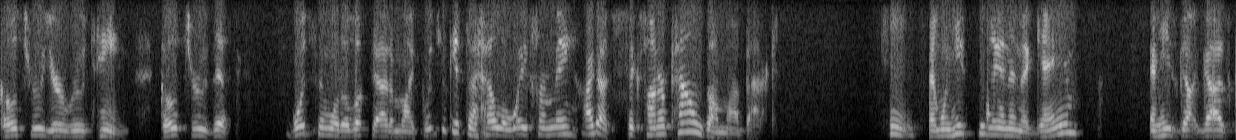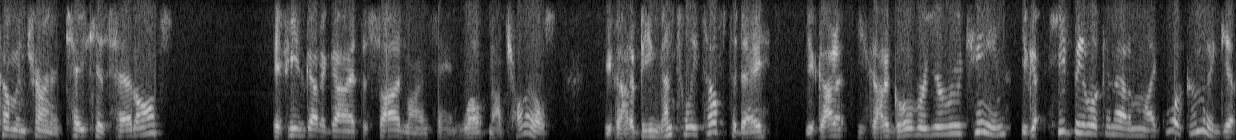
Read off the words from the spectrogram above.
Go through your routine. Go through this. Woodson would have looked at him like, "Would you get the hell away from me? I got 600 pounds on my back." Hmm. And when he's playing in a game, and he's got guys coming trying to take his head off, if he's got a guy at the sideline saying, "Well, now Charles, you got to be mentally tough today. You got to you got to go over your routine." You got he'd be looking at him like, "Look, I'm to get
